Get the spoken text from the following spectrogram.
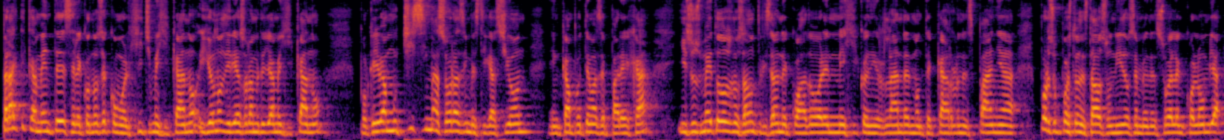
Prácticamente se le conoce como el Hitch mexicano, y yo no diría solamente ya mexicano, porque lleva muchísimas horas de investigación en campo de temas de pareja y sus métodos los han utilizado en Ecuador, en México, en Irlanda, en Monte Carlo, en España, por supuesto en Estados Unidos, en Venezuela, en Colombia,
